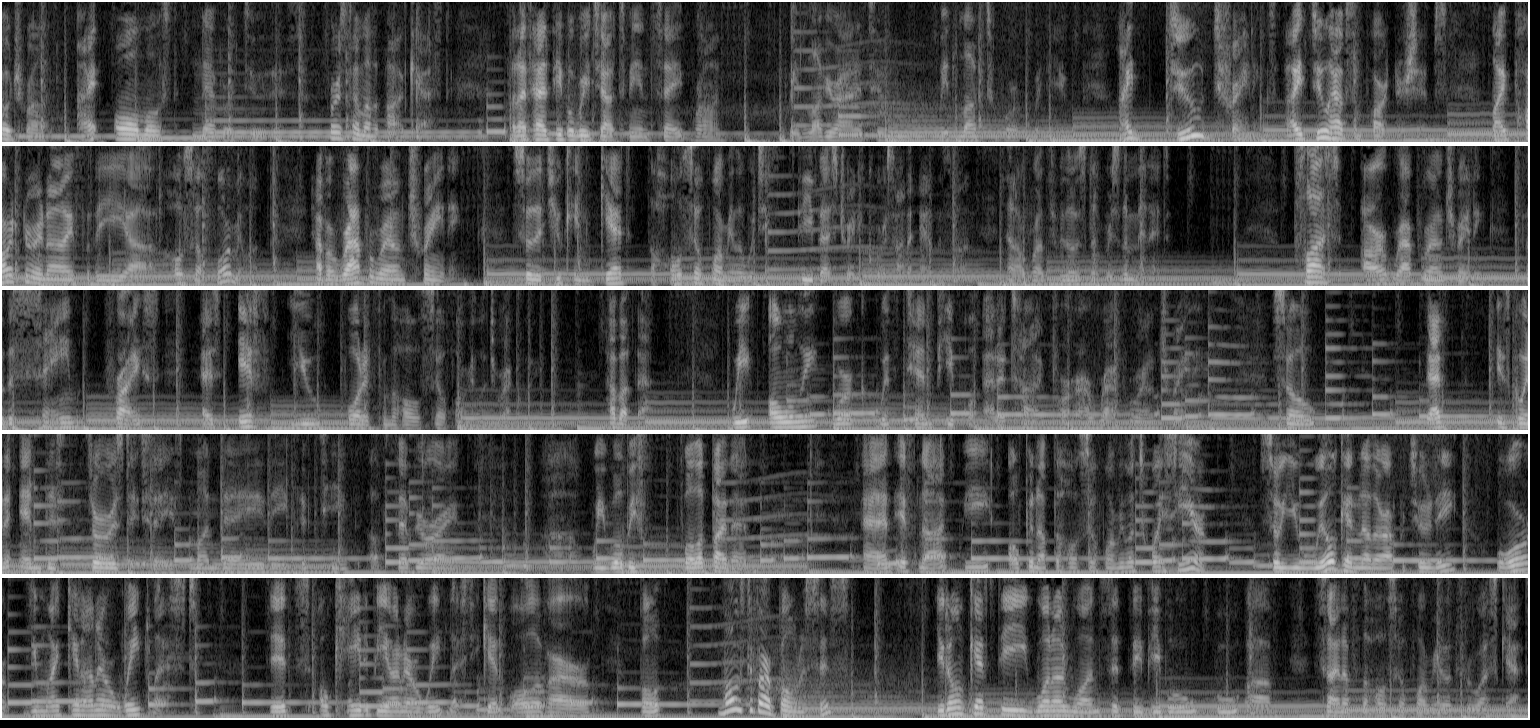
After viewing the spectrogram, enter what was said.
Coach Ron. I almost never do this. First time on the podcast. But I've had people reach out to me and say, Ron, we love your attitude. We'd love to work with you. I do trainings, I do have some partnerships. My partner and I, for the uh, wholesale formula, have a wraparound training so that you can get the wholesale formula, which is the best training course on Amazon. And I'll run through those numbers in a minute. Plus, our wraparound training for the same price as if you bought it from the wholesale formula directly. How about that? We only work with 10 people at a time for our wraparound training. So that is going to end this Thursday. Today is Monday, the 15th of February. Uh, we will be full up by then. And if not, we open up the wholesale formula twice a year. So you will get another opportunity, or you might get on our wait list. It's okay to be on our wait list. You get all of our, bo- most of our bonuses. You don't get the one on ones that the people who um, sign up for the wholesale formula through us get.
